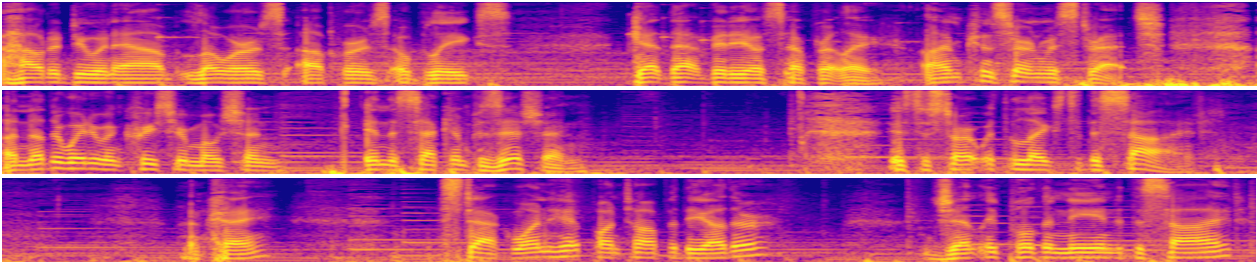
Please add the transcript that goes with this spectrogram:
how to do an ab, lowers, uppers, obliques. Get that video separately. I'm concerned with stretch. Another way to increase your motion in the second position is to start with the legs to the side. Okay? Stack one hip on top of the other. Gently pull the knee into the side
